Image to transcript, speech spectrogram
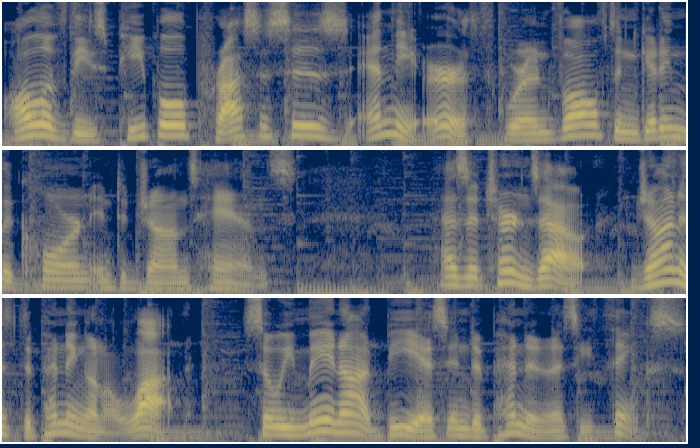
All of these people, processes, and the earth were involved in getting the corn into John's hands. As it turns out, John is depending on a lot, so he may not be as independent as he thinks.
